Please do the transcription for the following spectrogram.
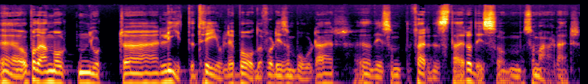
Eh, og på den måten gjort det lite trivelig både for de som bor der, eh, de som ferdes der og de som, som er der.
